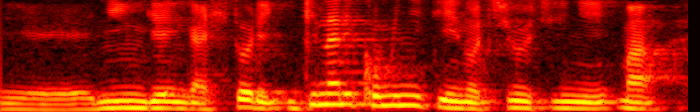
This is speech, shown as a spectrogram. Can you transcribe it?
えー、人間が一人、いきなりコミュニティの中心に、まあ、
